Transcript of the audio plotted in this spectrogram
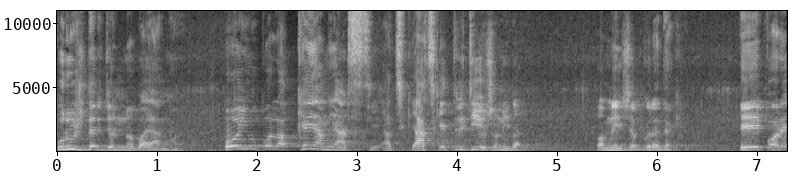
পুরুষদের জন্য বয়ান হয়। ওই উপলক্ষেই আমি আসছি আজকে আজকে তৃতীয় শনিবার। আপনি হিসাব করে দেখেন। এরপরে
